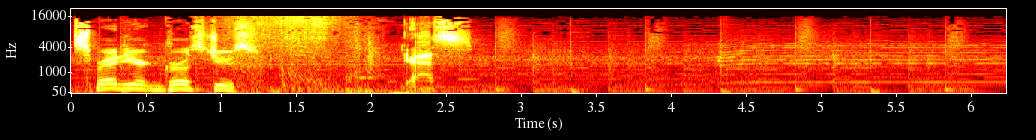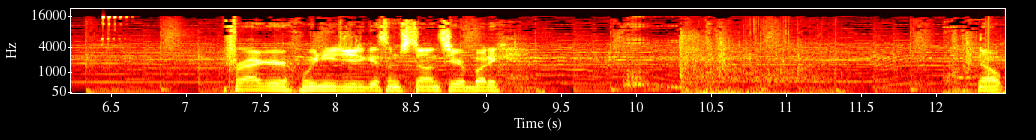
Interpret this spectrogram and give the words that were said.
Spread your gross juice. Yes! Fragger, we need you to get some stunts here, buddy. Nope.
